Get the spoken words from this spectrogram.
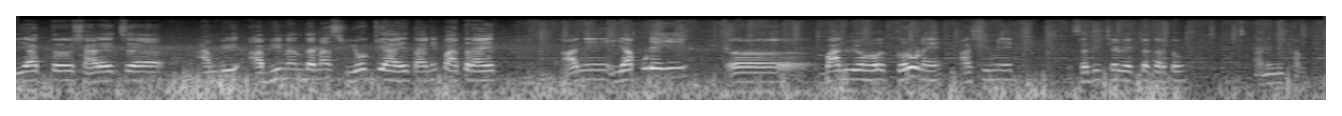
यात शाळेचं आंबी अभिनंदनास योग्य आहेत आणि पात्र आहेत. आणि यापुढेही बालविवाह करू नये अशी मी एक सदिच्छा व्यक्त करतो. आणि मी थांबतो.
